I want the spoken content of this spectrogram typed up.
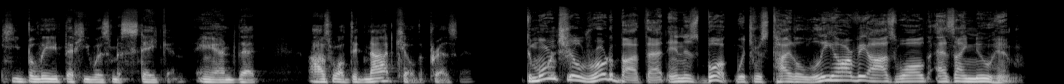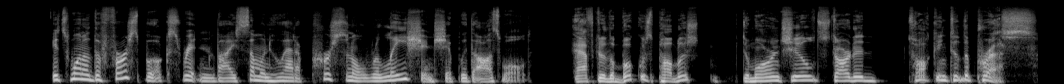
he believed that he was mistaken and that Oswald did not kill the president. De Mohrenschildt wrote about that in his book, which was titled Lee Harvey Oswald as I Knew Him. It's one of the first books written by someone who had a personal relationship with Oswald. After the book was published, de Mohrenschildt started talking to the press.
